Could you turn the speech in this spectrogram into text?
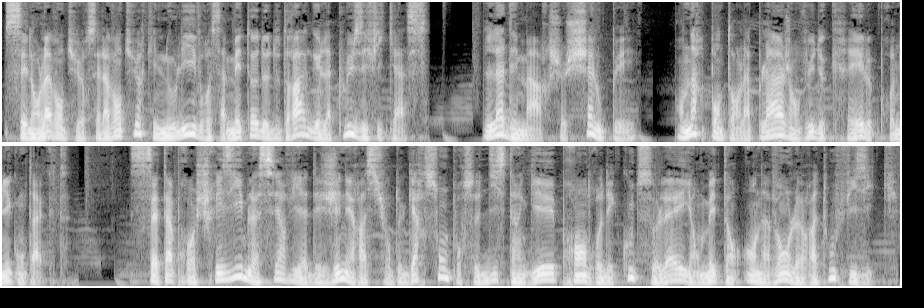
C'est dans l'aventure, c'est l'aventure qu'il nous livre sa méthode de drague la plus efficace. La démarche chaloupée en arpentant la plage en vue de créer le premier contact. Cette approche risible a servi à des générations de garçons pour se distinguer, prendre des coups de soleil en mettant en avant leur atout physique.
